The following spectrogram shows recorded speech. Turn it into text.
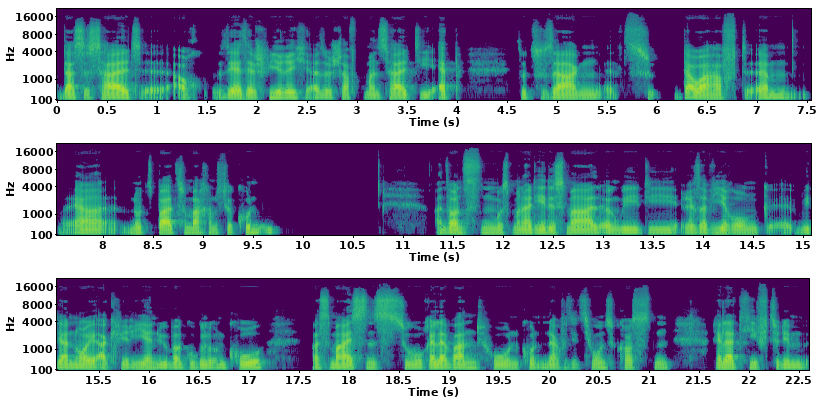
das ist halt äh, auch sehr, sehr schwierig. Also schafft man es halt, die App sozusagen äh, zu, dauerhaft ähm, ja, nutzbar zu machen für Kunden. Ansonsten muss man halt jedes Mal irgendwie die Reservierung äh, wieder neu akquirieren über Google und Co., was meistens zu relevant hohen Kundenakquisitionskosten relativ zu dem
